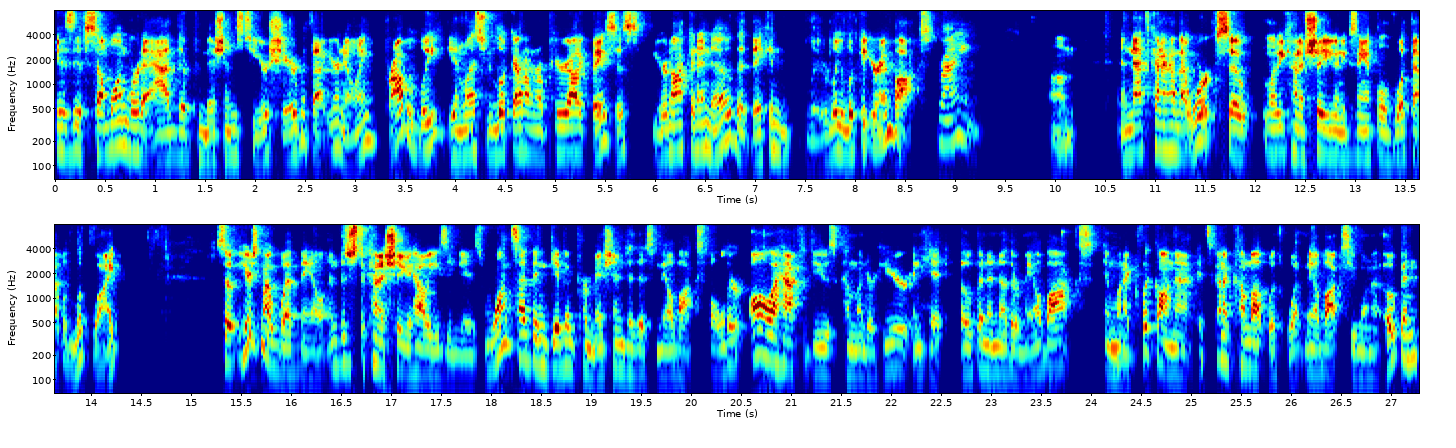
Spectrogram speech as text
is if someone were to add their permissions to your shared without your knowing, probably, unless you look out on a periodic basis, you're not going to know that they can literally look at your inbox. Right. Um, and that's kind of how that works. So let me kind of show you an example of what that would look like. So here's my webmail, and just to kind of show you how easy it is. Once I've been given permission to this mailbox folder, all I have to do is come under here and hit open another mailbox. And when I click on that, it's going to come up with what mailbox you want to open.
